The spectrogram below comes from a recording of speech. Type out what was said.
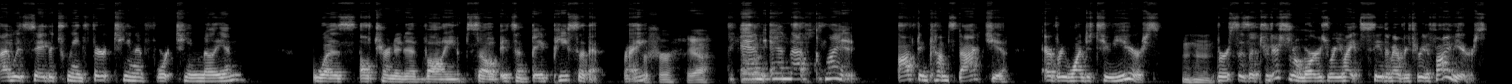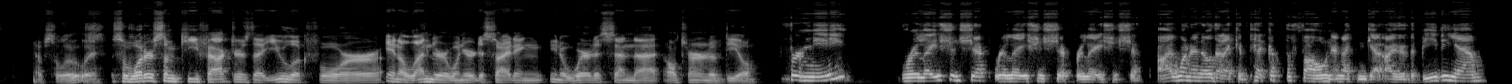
I would say between 13 and 14 million was alternative volume. So it's a big piece of it, right? For sure. Yeah. And and that client often comes back to you every one to two years hmm versus a traditional mortgage where you might see them every three to five years. Absolutely. So, what are some key factors that you look for in a lender when you're deciding, you know, where to send that alternative deal? For me, relationship, relationship, relationship. I want to know that I can pick up the phone and I can get either the BDM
